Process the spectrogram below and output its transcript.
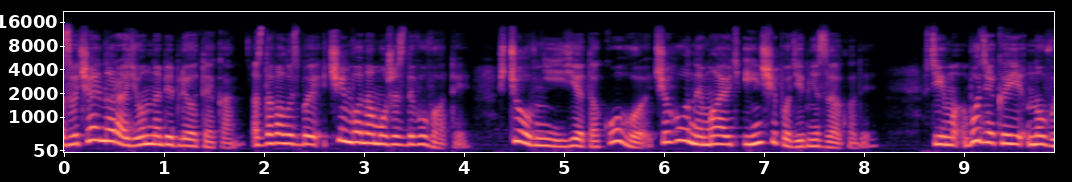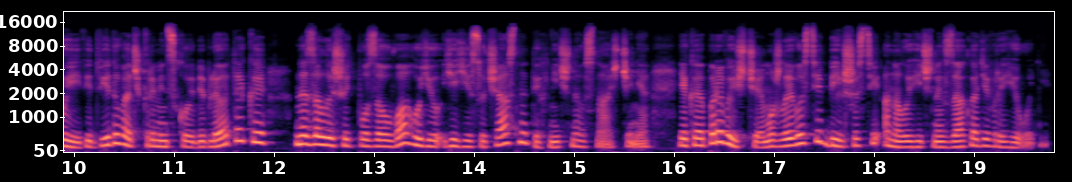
Звичайна районна бібліотека. Здавалось би, чим вона може здивувати? Що в ній є такого, чого не мають інші подібні заклади? Втім, будь-який новий відвідувач Кремінської бібліотеки не залишить поза увагою її сучасне технічне оснащення, яке перевищує можливості більшості аналогічних закладів в регіоні.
